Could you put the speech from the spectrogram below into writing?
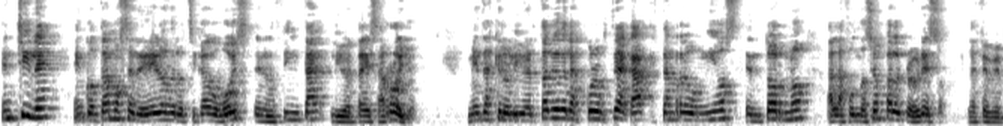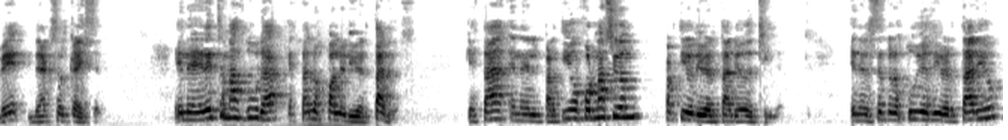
En Chile encontramos herederos de los Chicago Boys en el think tank Libertad y Desarrollo, mientras que los libertarios de la escuela austriaca están reunidos en torno a la Fundación para el Progreso, la FPP de Axel Kaiser. En la derecha más dura están los paleolibertarios, que están en el Partido Formación, Partido Libertario de Chile. En el Centro de Estudios Libertario,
